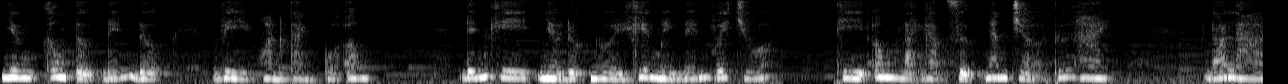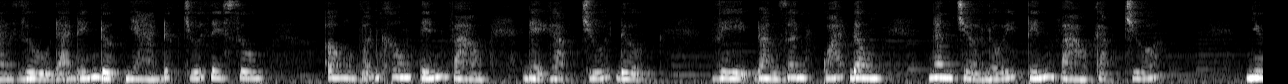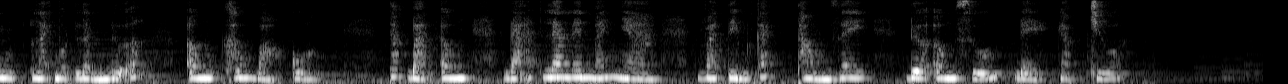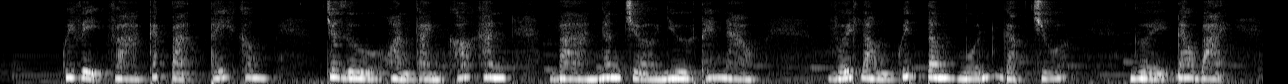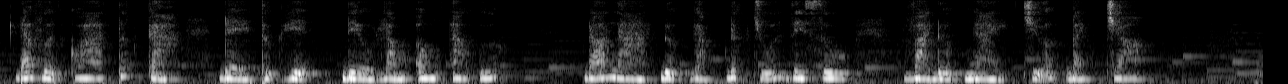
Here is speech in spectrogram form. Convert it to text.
nhưng không tự đến được vì hoàn cảnh của ông. Đến khi nhờ được người khiêng mình đến với Chúa thì ông lại gặp sự ngăn trở thứ hai. Đó là dù đã đến được nhà Đức Chúa Giêsu, ông vẫn không tiến vào để gặp Chúa được vì đoàn dân quá đông ngăn trở lối tiến vào gặp Chúa. Nhưng lại một lần nữa, ông không bỏ cuộc. Các bạn ông đã leo lên mái nhà và tìm cách thòng dây đưa ông xuống để gặp Chúa. Quý vị và các bạn thấy không, cho dù hoàn cảnh khó khăn và ngăn trở như thế nào, với lòng quyết tâm muốn gặp Chúa, người đau bại đã vượt qua tất cả để thực hiện điều lòng ông ao ước. Đó là được gặp Đức Chúa Giêsu và được Ngài chữa bệnh cho.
